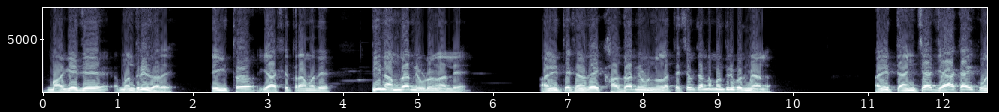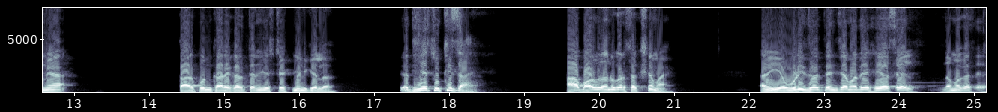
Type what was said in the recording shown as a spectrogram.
मागे जे मंत्री झाले ते इथं या क्षेत्रामध्ये तीन आमदार निवडून आले आणि त्याच्यानंतर एक खासदार निवडून आला त्याच्यावर त्यांना मंत्रीपद मिळालं. आणि त्यांच्या ज्या काही कोण्या कारकून कार्यकर्त्यांनी जे स्टेटमेंट केलं ते अतिशय चुकीचं आहे. हा बाळू धानुकर सक्षम आहे. आणि एवढी जर त्यांच्यामध्ये हे असेल धमक असेल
